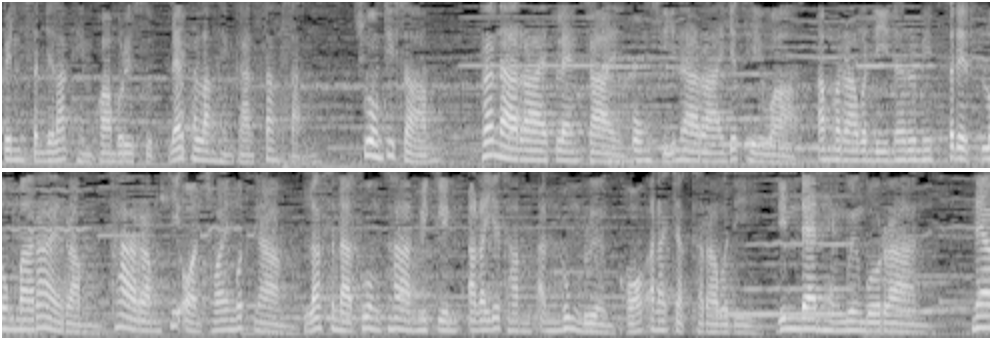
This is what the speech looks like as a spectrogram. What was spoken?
เป็นสัญลักษณ์แห่งความบริสุทธิ์และพลังแห่งการสร้างสรรค์ ช่วงที่สาม พระนารายณ์แปลงกาย องค์ศรีนารายยเทวา อมราวดีนรมิตรเสด็จลงมาร่ายรำท่ารำที่อ่อนช้อยงดงาม ลักษณะท่วงท่ามีกลิ่นอารยธรรมอันรุ่งเรืองของอาณาจักรธราวดี ดินแดนแห่งเมืองโบราณ แนว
